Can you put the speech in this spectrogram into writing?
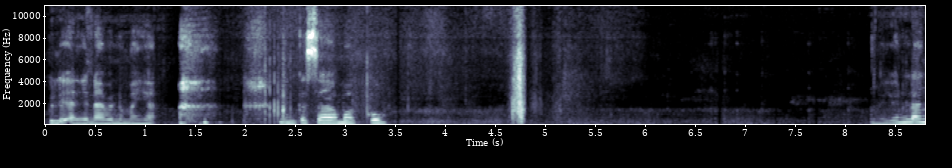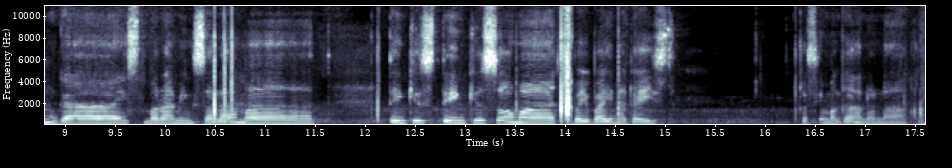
Pilian yun namin namaya. Ng kasama ko. Ayun lang guys. Maraming salamat. Thank you, thank you so much. Bye-bye na guys. Kasi mag-ano na ako.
